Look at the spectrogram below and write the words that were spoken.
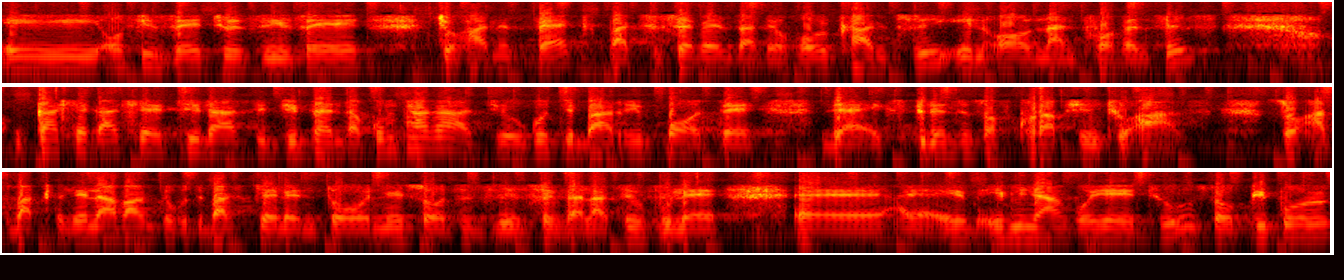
ioffice zethu zise Johannesburg but sisebenza the whole country in all nine provinces. Kahle kahle thina sidependa kumphakathi ukuthi ba report their experiences of corruption to us. So asibaxelela abantu ukuthi basitshele ntoni so sivela sivule eh iminyango yethu. So people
